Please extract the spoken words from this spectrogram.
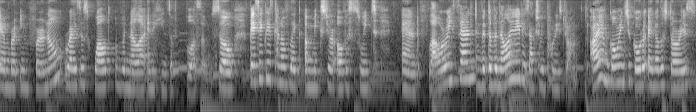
amber inferno, rises wild vanilla and hints of blossom. So basically it's kind of like a mixture of a sweet and flowery scent. But the vanilla in it is actually pretty strong. I am going to go to & Other Stories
